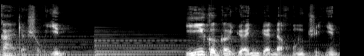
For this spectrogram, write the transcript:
盖了手印，一个个圆圆的红纸印，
